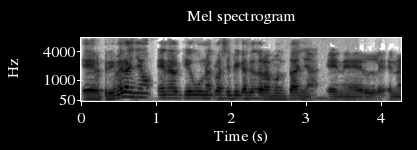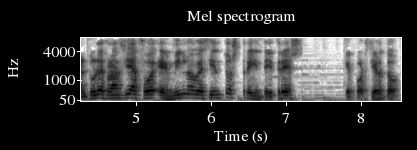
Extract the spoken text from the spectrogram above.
El primer año en el que hubo una clasificación de la montaña en el, en el Tour de Francia fue en 1933 que por cierto,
